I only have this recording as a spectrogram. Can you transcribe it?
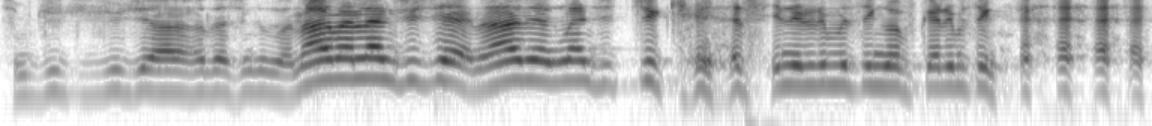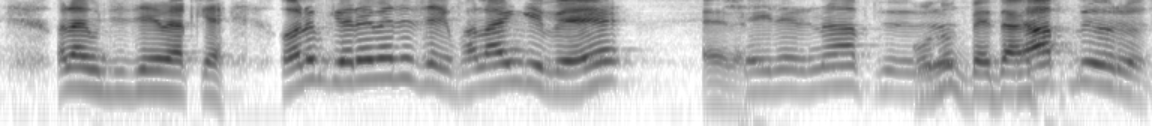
Şimdi cüce, cüce arkadaşınız var. Ne haber lan cüce? Ne yapıyorsun lan cücük? Sinirli misin, öfkeli misin? Ulan cüceye bak ya. Oğlum göremedim seni falan gibi. Evet. Şeyleri ne yapıyoruz? Onu beden- Yapmıyoruz.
